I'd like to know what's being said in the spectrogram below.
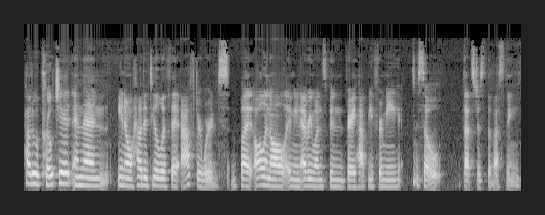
how to approach it and then you know how to deal with it afterwards. But all in all i mean everyone's been very happy for me. So that's just the best thing.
